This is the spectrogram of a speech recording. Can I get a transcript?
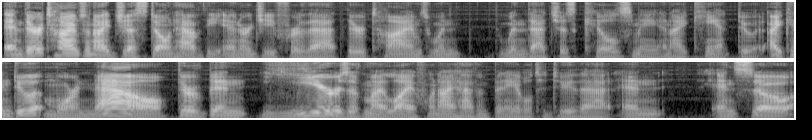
And there are times when I just don't have the energy for that. There are times when when that just kills me and I can't do it. I can do it more now. There have been years of my life when I haven't been able to do that. And and so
